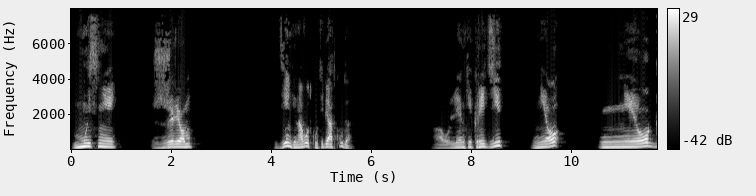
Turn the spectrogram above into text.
мы с ней живем. Деньги на водку у тебя откуда? А у Ленки кредит? Не о... не ог...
